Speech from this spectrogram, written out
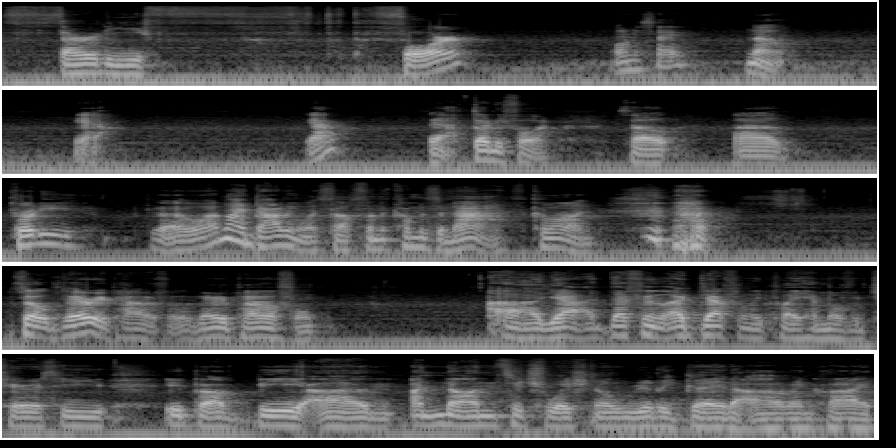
34. I want to say no. Yeah, yeah, yeah, 34. So uh, pretty. Uh, why am I doubting myself when it comes to math? Come on. so very powerful, very powerful. Uh, yeah, definitely. I definitely play him over Tiras. He he'd probably be um, a non-situational, really good uh, rank five.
